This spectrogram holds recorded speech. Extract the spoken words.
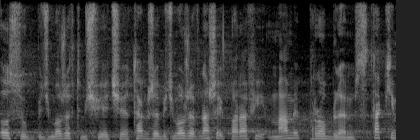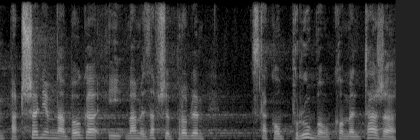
osób być może w tym świecie, także być może w naszej parafii, mamy problem z takim patrzeniem na Boga i mamy zawsze problem z taką próbą komentarza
